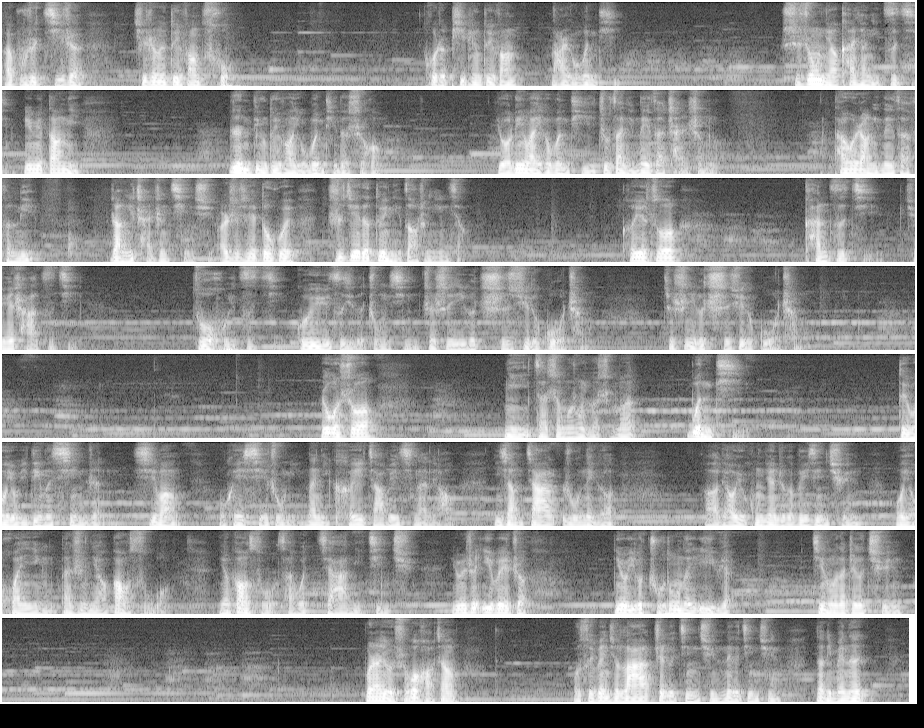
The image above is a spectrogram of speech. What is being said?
而不是急着去认为对方错，或者批评对方哪有问题。始终你要看向你自己，因为当你认定对方有问题的时候。有另外一个问题就在你内在产生了，它会让你内在分裂，让你产生情绪，而这些都会直接的对你造成影响。所以说，看自己，觉察自己，做回自己，归于自己的中心，这是一个持续的过程，这是一个持续的过程。如果说你在生活中有什么问题，对我有一定的信任，希望我可以协助你，那你可以加微信来聊。你想加入那个啊疗愈空间这个微信群，我也欢迎。但是你要告诉我，你要告诉我才会加你进去，因为这意味着你有一个主动的意愿进入到这个群。不然有时候好像我随便去拉这个进群，那个进群，那里面呢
